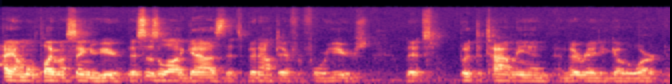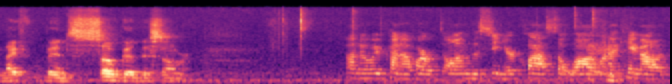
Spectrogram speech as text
hey, I'm going to play my senior year. This is a lot of guys that's been out there for four years that's put the time in and they're ready to go to work. And they've been so good this summer. I know we've kind of harped on the senior class a lot. When I came out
